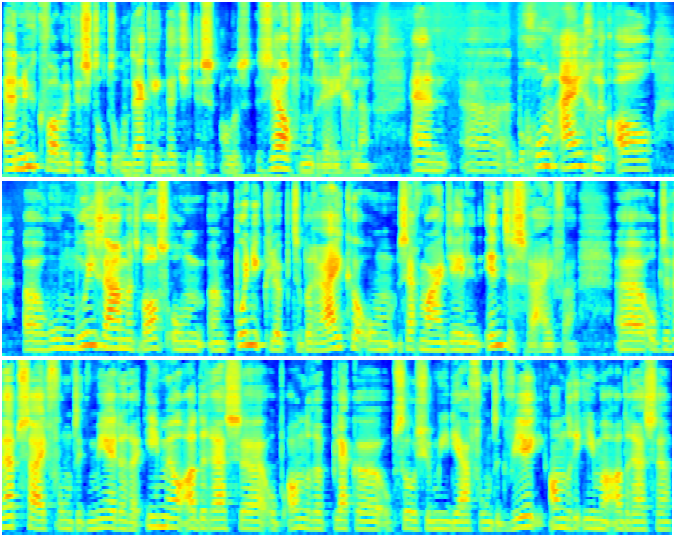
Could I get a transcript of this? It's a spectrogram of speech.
En nu kwam ik dus tot de ontdekking dat je dus alles zelf moet regelen. En uh, het begon eigenlijk al uh, hoe moeizaam het was om een ponyclub te bereiken om zeg maar Jalen in te schrijven. Uh, op de website vond ik meerdere e-mailadressen. Op andere plekken op social media vond ik weer andere e-mailadressen.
